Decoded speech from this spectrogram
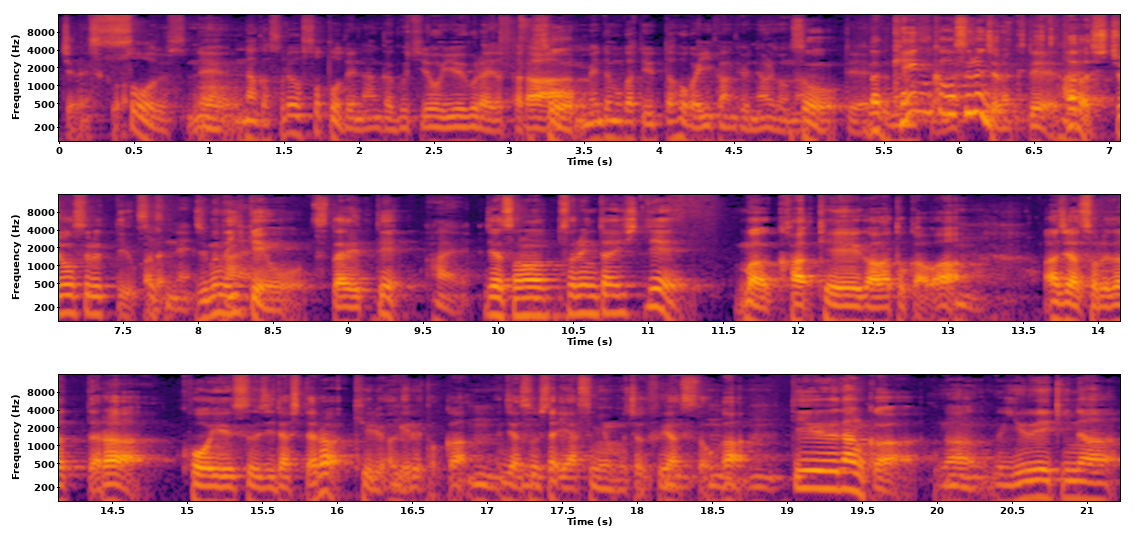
じゃないですか。そうですね、うん。なんかそれを外でなんか愚痴を言うぐらいだったら面と向かって言った方がいい環境になるのなそって。う。だから喧嘩をするんじゃなくて、い。ただ主張するっていうかね,、ね。自分の意見を伝えて、はい。じゃあそのそれに対して、まあ、か経営側とかは、あじゃあそれだったらこういう数字出したら給料上げるとか、じゃあそしたら休みももうちょっと増やすとか、っていうなんかな有益な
